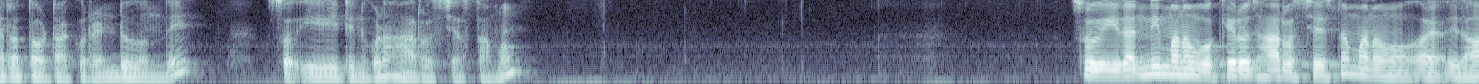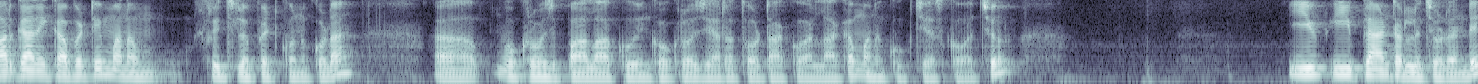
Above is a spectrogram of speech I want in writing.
ఎర్ర తోటాకు రెండు ఉంది. సో వీటిని కూడా హార్వెస్ట్ చేస్తాము. సో ఇదన్నీ మనం ఒకే రోజు హార్వెస్ట్ చేసినా మనం ఇది ఆర్గానిక్ కాబట్టి మనం ఫ్రిడ్జ్లో పెట్టుకొని కూడా ఒకరోజు పాలాకు ఇంకొక రోజు ఎర్ర తోటాకు అలాగా మనం కుక్ చేసుకోవచ్చు. ఈ ఈ ప్లాంటర్లో చూడండి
